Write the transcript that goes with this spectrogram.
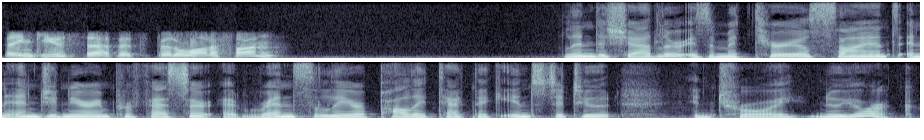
Thank you, Seth. It's been a lot of fun. Linda Schadler is a materials science and engineering professor at Rensselaer Polytechnic Institute in Troy, New York.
